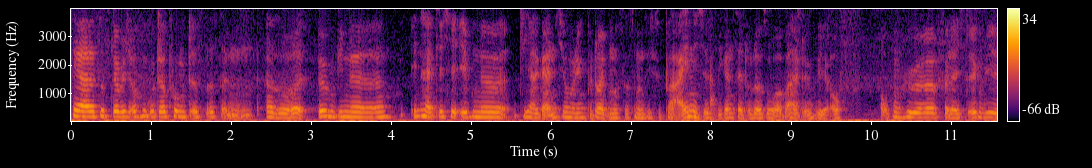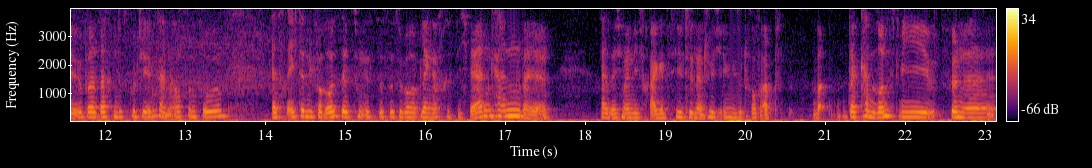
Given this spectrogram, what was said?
Ja, das ist, glaube ich, auch ein guter Punkt, ist das dann also irgendwie eine inhaltliche Ebene, die ja gar nicht unbedingt bedeuten muss, dass man sich super einig ist die ganze Zeit oder so, aber halt irgendwie auf Augenhöhe vielleicht irgendwie über Sachen diskutieren kann auch und so. Erst recht dann die Voraussetzung ist, dass es überhaupt längerfristig werden kann, weil, also ich meine, die Frage zielte natürlich irgendwie so drauf ab, da kann sonst wie für eine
